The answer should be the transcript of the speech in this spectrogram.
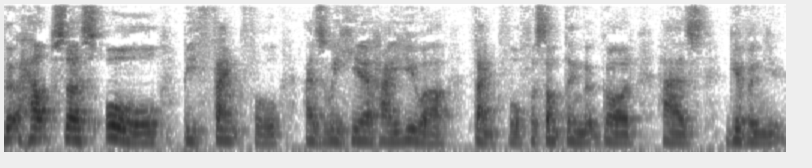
that helps us all be thankful as we hear how you are thankful for something that God has given you.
